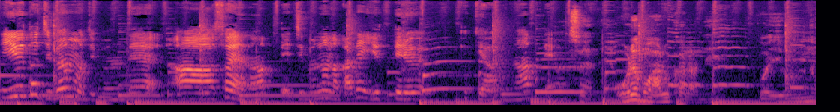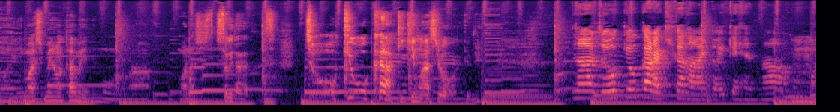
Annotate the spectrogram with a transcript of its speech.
て言うと自分も自分で、ああ、そうやなって自分の中で言ってる時あるなって。そうやね。俺もあるからね。これ自分の戒めのためにも、まあ、お話ししときたかったです。状況から聞きましょうってね。なあ、状況から聞かないといけへんな。うん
